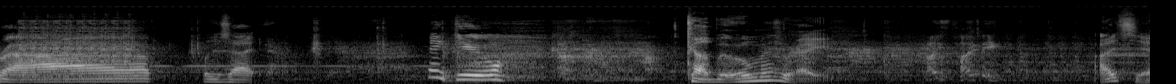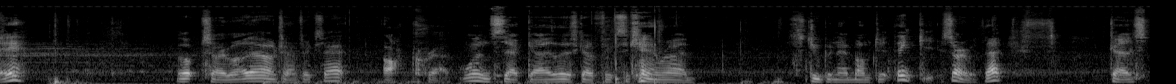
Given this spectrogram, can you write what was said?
Crap. What is that? Thank you. Kaboom is right. Nice timing. I'd say. Oh, sorry about that. I'm trying to fix that. Oh, crap. One sec, guys. I just gotta fix the camera. I'm stupid I bumped it. Thank you. Sorry about that. Guys,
